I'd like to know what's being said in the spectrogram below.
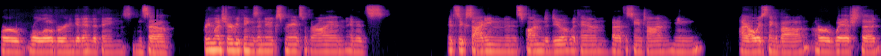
or roll over and get into things. And so pretty much everything's a new experience with Ryan and it's it's exciting and it's fun to do it with him. But at the same time, I mean, I always think about or wish that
